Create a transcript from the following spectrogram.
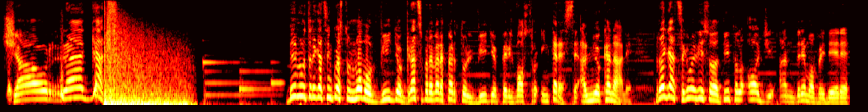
Ciao ragazzi! Benvenuti ragazzi in questo nuovo video, grazie per aver aperto il video e per il vostro interesse al mio canale. Ragazzi, come visto dal titolo, oggi andremo a vedere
